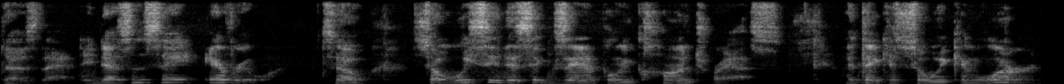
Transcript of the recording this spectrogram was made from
does that. He doesn't say everyone. So, so we see this example in contrast. I think it's so we can learn.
